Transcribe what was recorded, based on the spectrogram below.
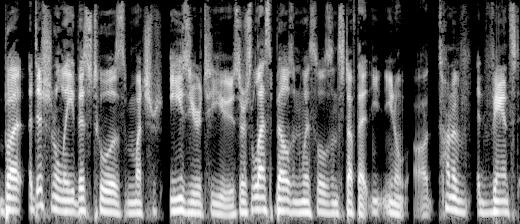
But additionally, this tool is much easier to use. There's less bells and whistles and stuff that, you know, a ton of advanced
